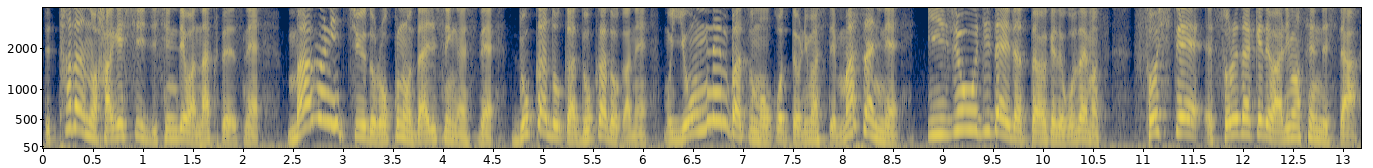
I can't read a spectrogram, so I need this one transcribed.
で、ただの激しい地震ではなくてですね、マグニチュード6の大地震がですね、どかどかどかどかね、もう4連発も起こっておりまして、まさにね、異常事態だったわけでございます。そして、それだけではありませんでした。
